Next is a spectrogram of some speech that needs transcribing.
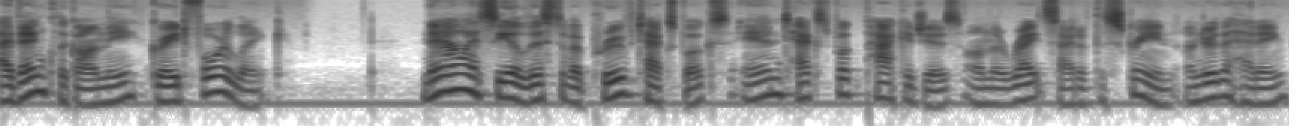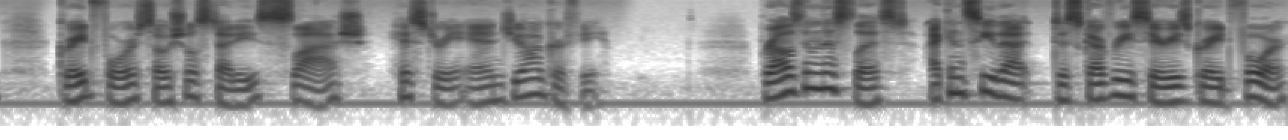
I then click on the Grade 4 link. Now I see a list of approved textbooks and textbook packages on the right side of the screen under the heading Grade 4 Social Studies slash History and Geography. Browsing this list, I can see that Discovery Series Grade 4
